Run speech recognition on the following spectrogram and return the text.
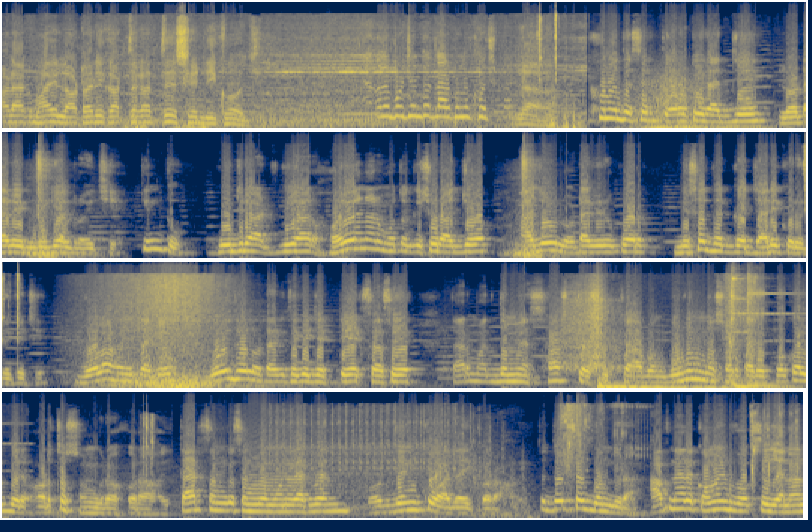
আর এক ভাই লটারি কাটতে কাটতে সে নিখোঁজ। এখনও পর্যন্ত তার কোনো খোঁজ না। এখনও দেশের তেরোটি রাজ্যে লটারি লিগেল রয়েছে। কিন্তু গুজরাট, বিহার, হরিয়ানার মতো কিছু রাজ্য আজও লটারির উপর নিষেধাজ্ঞা জারি করে রেখেছে। বলা হয়ে থাকে, বৈধ লটারি থেকে যে ট্যাক্স আসে তার মাধ্যমে স্বাস্থ্য, শিক্ষা এবং বিভিন্ন সরকারি প্রকল্পের অর্থ সংগ্রহ করা হয়। তার সঙ্গে সঙ্গে মনে রাখবেন, ভোট ব্যাংকও আদায় করা হয়। তো দর্শক বন্ধুরা, আপনারা কমেন্ট বক্সে জানান,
